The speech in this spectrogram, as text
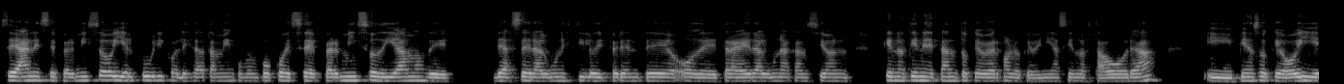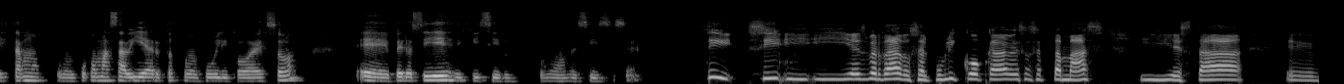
se dan ese permiso y el público les da también como un poco ese permiso, digamos, de, de hacer algún estilo diferente o de traer alguna canción que no tiene tanto que ver con lo que venía haciendo hasta ahora. Y pienso que hoy estamos como un poco más abiertos como público a eso, eh, pero sí es difícil, como decís. Sí, sí, y, y, es verdad, o sea, el público cada vez acepta más y está eh,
